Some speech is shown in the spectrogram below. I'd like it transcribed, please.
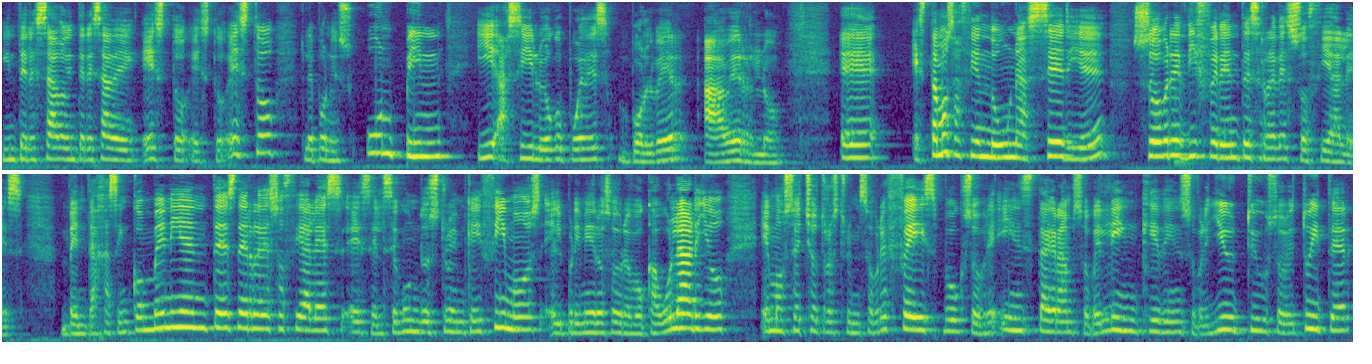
interesado, interesada en esto, esto, esto, le pones un pin y así luego puedes volver a verlo. Eh, estamos haciendo una serie sobre diferentes redes sociales. Ventajas e inconvenientes de redes sociales es el segundo stream que hicimos, el primero sobre vocabulario, hemos hecho otro stream sobre Facebook, sobre Instagram, sobre LinkedIn, sobre YouTube, sobre Twitter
